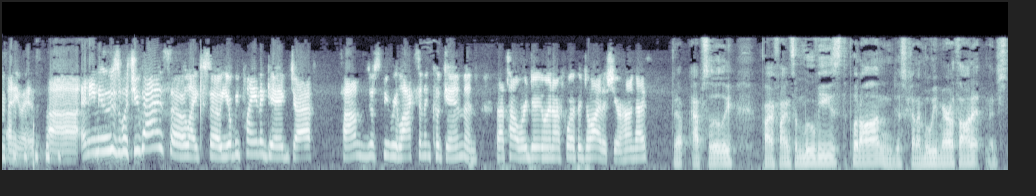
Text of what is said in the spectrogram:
Anyways, uh, any news with you guys? So, like, so you'll be playing a gig, Jeff. Tom just be relaxing and cooking, and that's how we're doing our Fourth of July this year, huh, guys? yep, absolutely. Probably find some movies to put on and just kind of movie marathon it. It's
